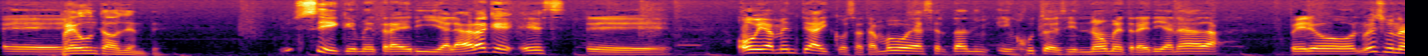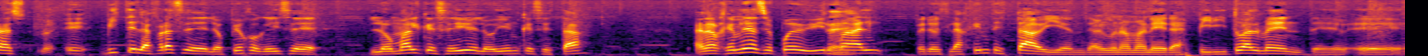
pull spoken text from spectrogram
Eh, Pregunta oyente. Sé qué me traería. La verdad que es. eh, obviamente hay cosas. Tampoco voy a ser tan injusto de decir no me traería nada. Pero no es una. eh, ¿Viste la frase de los piojos que dice lo mal que se vive, lo bien que se está? En Argentina se puede vivir Sí. mal, pero la gente está bien de alguna manera, espiritualmente.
